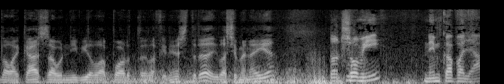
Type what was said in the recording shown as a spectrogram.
de la casa on hi havia la porta i la finestra i la xemeneia. Doncs som-hi! Anem cap allà.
